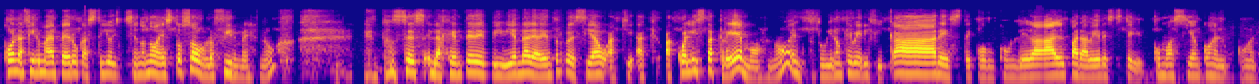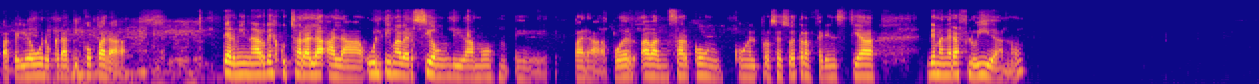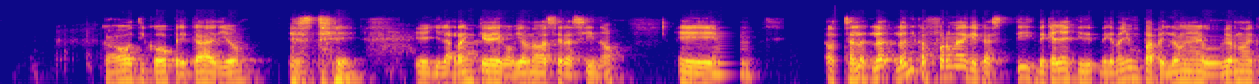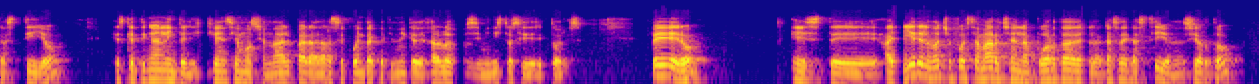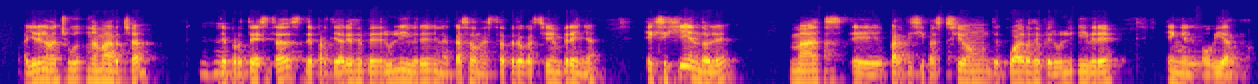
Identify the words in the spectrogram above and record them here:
con la firma de Pedro Castillo diciendo, no, estos son los firmes, ¿no? Entonces la gente de vivienda de adentro decía, ¿a, cuál lista creemos? ¿no? tuvieron que verificar este, con, con, legal para ver este, cómo hacían con el, con el papeleo burocrático para, terminar de escuchar a la, última versión, digamos, eh, para poder avanzar con, el proceso de transferencia de manera fluida, ¿no? Caótico, precario, este, eh, y el arranque de gobierno va a ser así, ¿no? Eh, o sea, la, única forma de que, de, que haya, de que no haya un papelón en el gobierno de Castillo es que tengan la inteligencia emocional para darse cuenta que tienen que dejar a los viceministros y directores. Pero este, ayer en la noche fue esta marcha en la puerta de la Casa de Castillo, ¿no es cierto? Ayer en la noche hubo una marcha de protestas de partidarios de Perú Libre en la casa donde está Pedro Castillo en Breña, exigiéndole más eh, participación de cuadros de Perú Libre en el gobierno.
